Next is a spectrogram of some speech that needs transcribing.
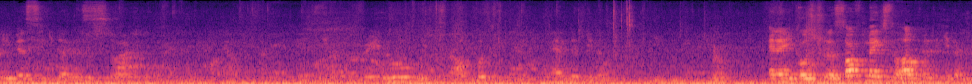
previous hidden. So ReLU, which is the output, and the hidden. And then it goes through the softmax to output the hidden.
